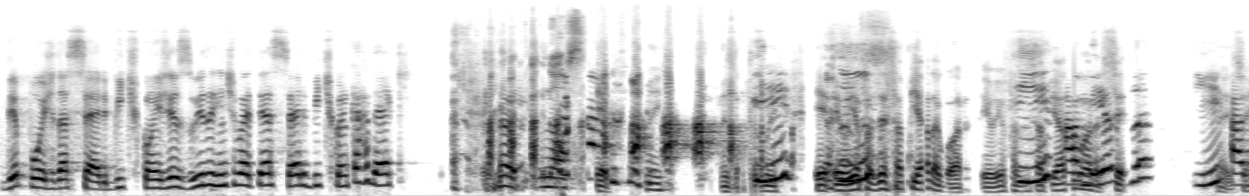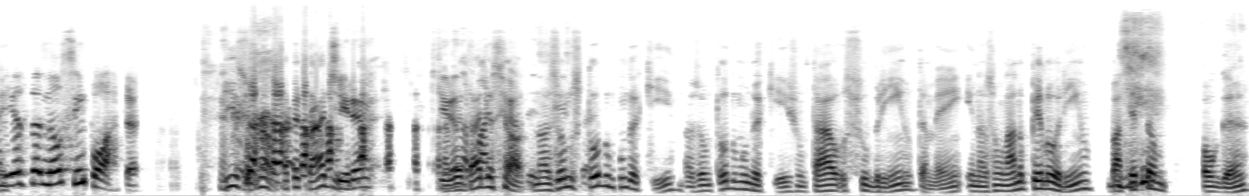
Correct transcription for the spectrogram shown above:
depois da série Bitcoin Jesus, a gente vai ter a série Bitcoin Kardec. Nossa. Exatamente. Exatamente. E, Eu, ia fazer essa piada agora. Eu ia fazer essa e piada a agora. mesa, Cê- e É a mesa não se importa. Isso, não, na verdade, Tirando, na verdade, assim, ó, nós vamos kardecista, todo mundo aqui, nós vamos todo mundo aqui juntar o sobrinho também, e nós vamos lá no Pelourinho bater tambor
